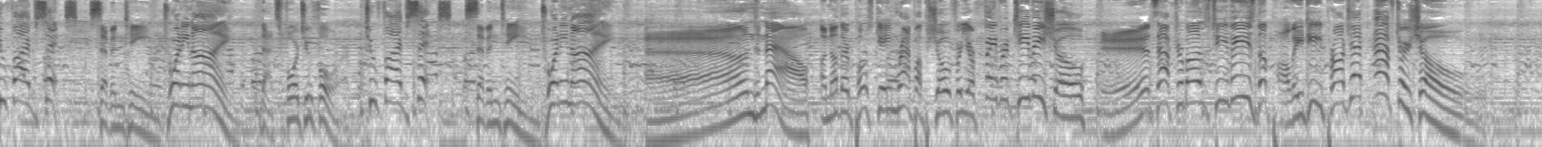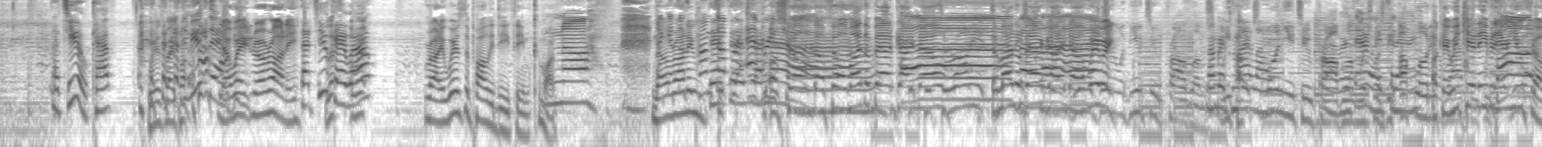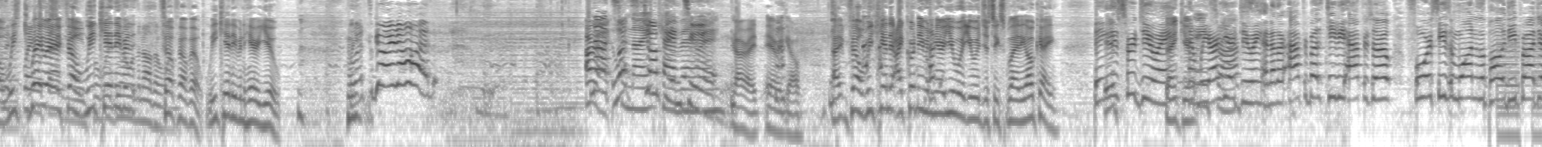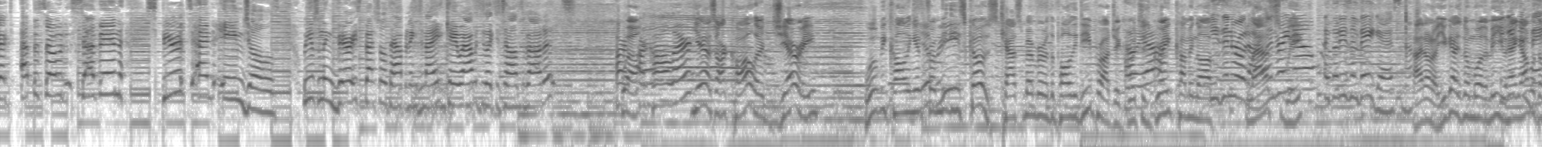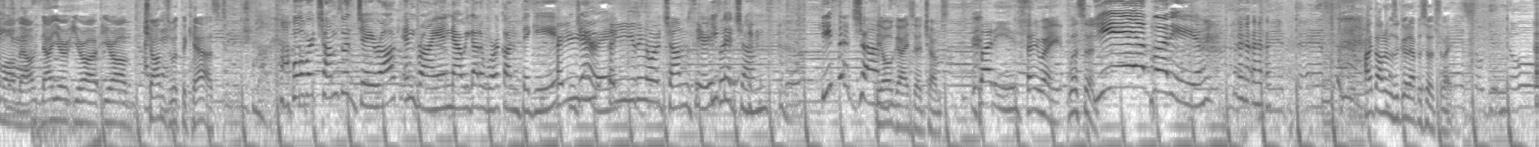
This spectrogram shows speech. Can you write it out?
256 1729. That's 424 256 1729. And now, another post game wrap up show for your favorite TV show. It's AfterBuzz TV's The Pauly D Project After Show. That's you, Kev. Where's my the music. No, wait, no, Ronnie. That's you, Let- K. Wow. Ronnie, where's the Pauly D theme? Come on. No. No, Gets Ronnie. us pumped This up for is- every Oh, Yeah. Phil, show. no, Phil, am I the bad guy now? Am I the bad guy now? Wait, wait. with YouTube problems. Remember, it's we my fixed life. one YouTube problem, Remember, which was our the today. uploading. Okay, we can't even hear you. Phil. We Explain wait, wait, Phil. means, We can't even. another Phil. Phil, Phil. We can't even hear you. What's going on? All right, let's tonight, jump Kevin. into it. All right, there we go. I, Phil, we can't. I couldn't even hear you. What you were just explaining. Okay. Bing It's- is for doing. Thank you. And we Thanks, are here Rox. doing another AfterBuzz TV after show for season one of the Pauly D mm-hmm. Project, episode seven, Spirits and Angels. We have something very special that's happening tonight. K. Wow, would you like to tell us about it? Our, Well, our caller. Yes, our caller Jerry will be calling in from the East Coast, cast member of the Pauly D Project, which yeah. is great. Coming off He's in Rhode last Island right week. now? I thought he was in Vegas. No. I don't know. You guys know more than me. You He's hang in out with them all now. Vegas. Now you're you're all, you're all chums think. with the cast. Well, we're chums with J Rock and Brian. Now we got to work on Biggie Are you, and Jerry. are you using the word chum seriously? he said chums. he said chums. The old guy said chums. buddies. Anyway, listen. Yeah, buddy. I thought it was a good episode tonight.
